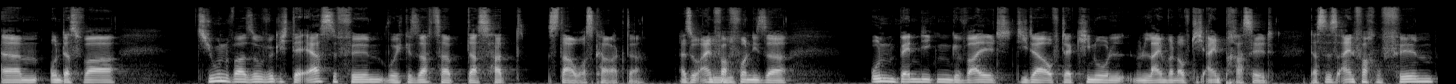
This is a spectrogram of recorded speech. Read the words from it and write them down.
Ähm, und das war, Tune war so wirklich der erste Film, wo ich gesagt habe, das hat Star Wars Charakter. Also einfach mhm. von dieser unbändigen Gewalt, die da auf der Kinoleinwand auf dich einprasselt. Das ist einfach ein Film,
